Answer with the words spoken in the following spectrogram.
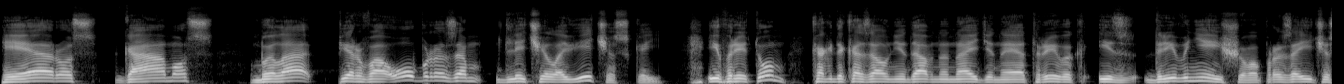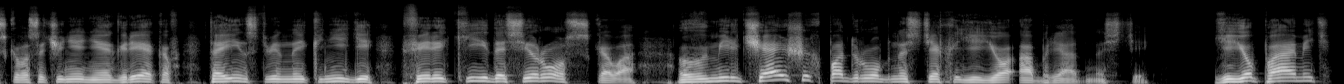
Эрос, Гамос была первообразом для человеческой, и при том – как доказал недавно найденный отрывок из древнейшего прозаического сочинения греков таинственной книги Ферекида Сиросского, в мельчайших подробностях ее обрядности. Ее память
